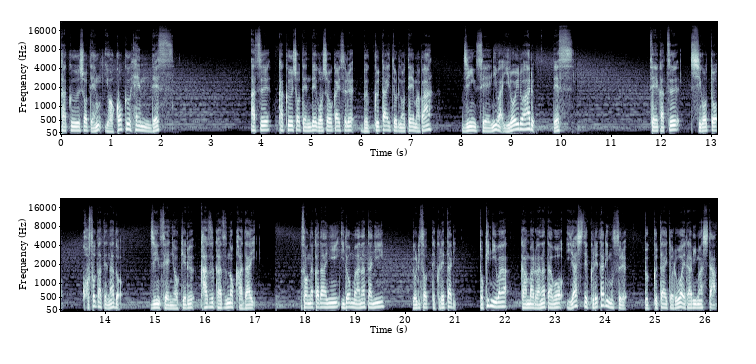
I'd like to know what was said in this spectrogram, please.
架空書店予告編です。明日架空書店でご紹介するブックタイトルのテーマは人生にはいろいろあるです。生活仕事子育てなど人生における数々の課題。そんな課題に挑むあなたに寄り添ってくれたり時には頑張るあなたを癒してくれたりもするブックタイトルを選びました。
